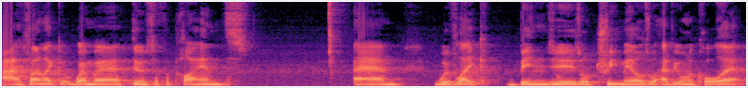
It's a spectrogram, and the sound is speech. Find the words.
I find like when we're doing stuff for clients, um, with like binges or treat meals, whatever you want to call it.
